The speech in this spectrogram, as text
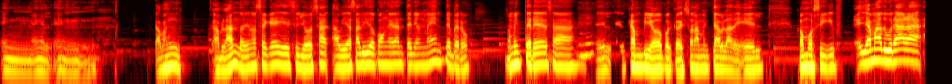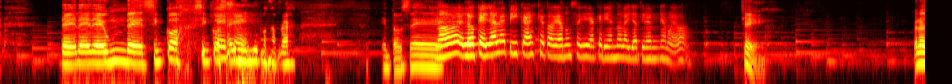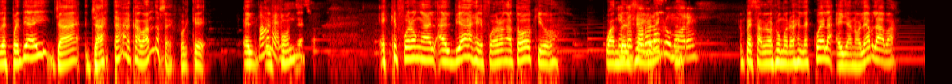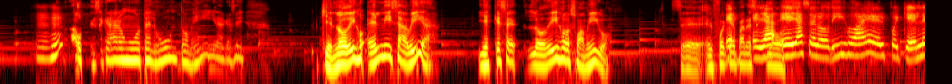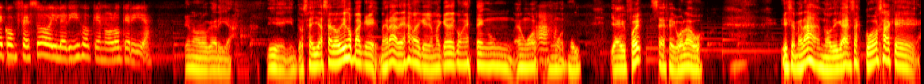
En, en el, en, estaban hablando, yo no sé qué, y dice, yo había salido con él anteriormente, pero no me interesa, él, cambió porque hoy solamente habla de él, como si ella madurara de, de, un de 5 o 6 minutos atrás. Entonces... No, lo que ella le pica es que todavía no seguía queriéndola y ya tiene niña nueva. Sí. Pero después de ahí ya, ya está acabándose, porque el, el fondo, es que fueron al, viaje, fueron a Tokio. Cuando Empezaron los rumores. empezaron los rumores en la escuela, ella no le hablaba. Ah, ustedes se quedaron en un hotel juntos, mira que sí. ¿Quién lo dijo? Él ni sabía. Y es que se lo dijo su amigo. él fue que eh, parece ella, ella se lo dijo a él porque él le confesó y le dijo que no lo quería. Que no lo quería. Y entonces ella se lo dijo para que, mira, déjame que yo me quede con este en un, en un hotel. Y ahí fue, se regó la voz. Dice, mira, no digas esas cosas que,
